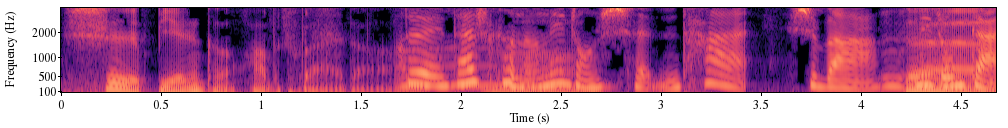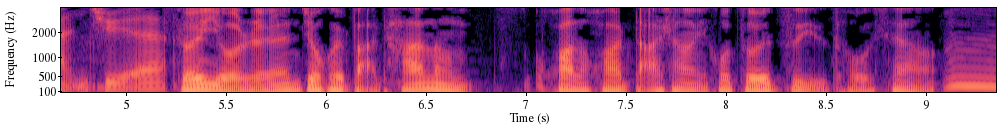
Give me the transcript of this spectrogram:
是别人可能画不出来的。对，但是可能那哦种神态是吧？嗯那种感觉，所以有人就会把他弄画的画打赏以后作为自己的头像，嗯，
